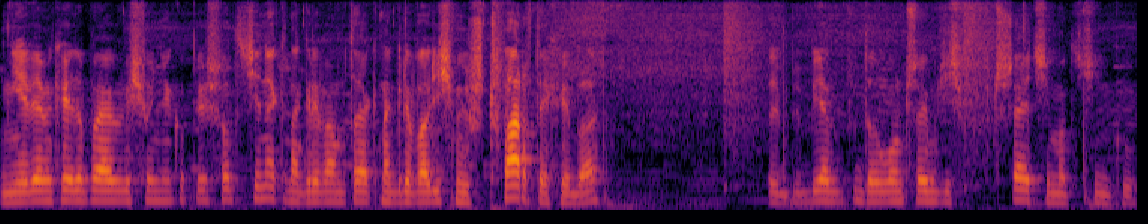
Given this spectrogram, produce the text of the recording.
Nie wiem, kiedy pojawi się u niego pierwszy odcinek. Nagrywam to, jak nagrywaliśmy już czwarty chyba. Ja dołączyłem gdzieś w trzecim odcinku.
